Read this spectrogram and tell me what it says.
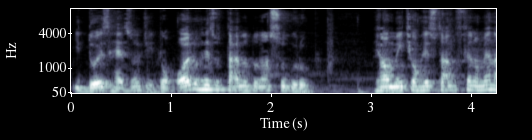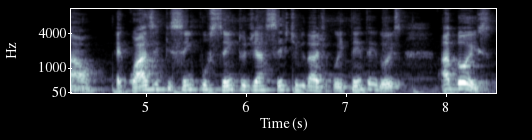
e 2 heads no dia. Então, olha o resultado do nosso grupo realmente é um resultado fenomenal. É quase que 100% de assertividade, 82 a 2.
